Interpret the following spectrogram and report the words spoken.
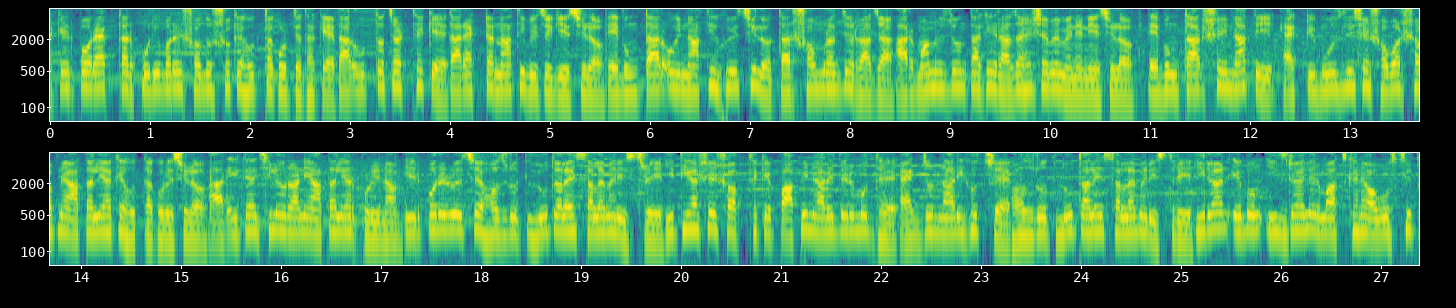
একের পর এক তার পরিবারের সদস্যকে হত্যা করতে থাকে। তার অত্যাচার থেকে তার একটা নাতি বেঁচে গিয়েছিল এবং তার ওই নাতি হয়েছিল তার সাম্রাজ্যের রাজা। আর মানুষজন তাকে রাজা হিসেবে মেনে নিয়েছিল এবং তার সেই নাতি একটি মজলিসে সবার সামনে আতালিয়াকে হত্যা করেছিল। আর এটাই ছিল রানী আতালিয়ার পরিণাম। এরপরে রয়েছে হজরত লুত আলাই সালামের স্ত্রী। ইতিহাসের সব থেকে পাপী নারীদের মধ্যে একজন নারী হচ্ছে হজরত লুত আলাই সাল্লামের স্ত্রী। ইরান এবং ইসরায়েলের মাঝখানে অবস্থিত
